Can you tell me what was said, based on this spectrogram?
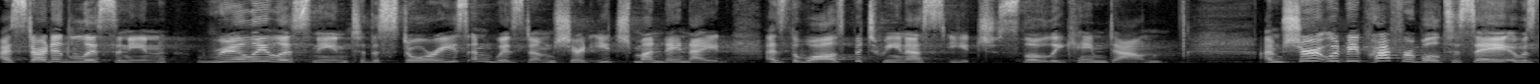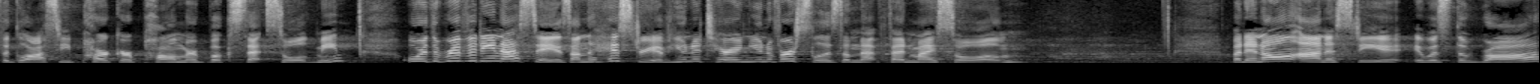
I started listening, really listening to the stories and wisdom shared each Monday night as the walls between us each slowly came down. I'm sure it would be preferable to say it was the glossy Parker Palmer books that sold me, or the riveting essays on the history of Unitarian Universalism that fed my soul. But in all honesty, it was the raw,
